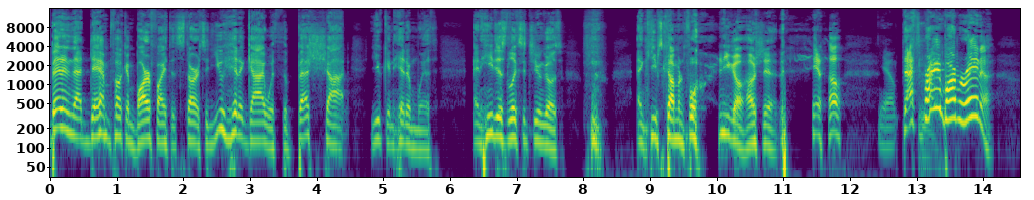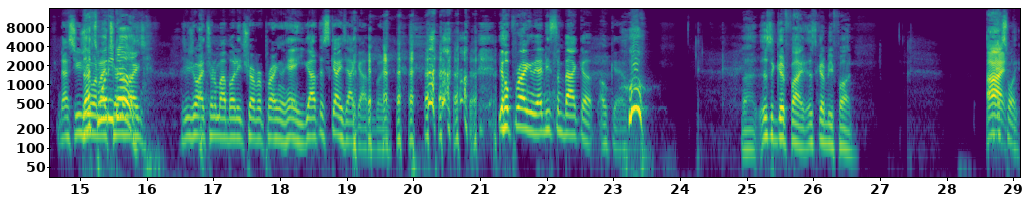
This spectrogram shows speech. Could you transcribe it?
been in that damn fucking bar fight that starts, and you hit a guy with the best shot you can hit him with, and he just looks at you and goes, and keeps coming forward, and you go, oh shit, you know, yeah, that's Bryan Barberena. That's usually That's when what I he turn to my. does. Usually when I turn to my buddy Trevor Prangley. Hey, you got this guy? He's, I got him, buddy. Yo, Prangley, I need some backup. Okay. Whew. Uh, this is a good fight. It's going to be fun. All Next right. one.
